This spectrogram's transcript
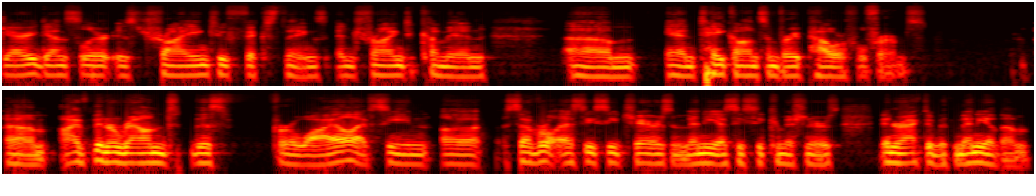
Gary Gensler is trying to fix things and trying to come in um, and take on some very powerful firms. Um, I've been around this for a while. I've seen uh, several SEC chairs and many SEC commissioners interacted with many of them.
